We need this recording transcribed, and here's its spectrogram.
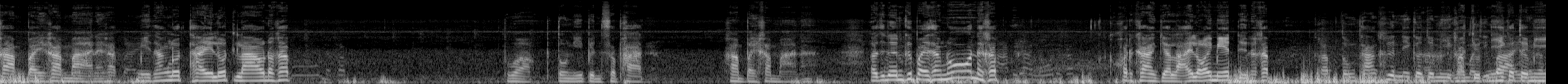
ข้ามไปข้ามมานะครับ มีทั้งรถไทยรถลาวนะครับเพราะว่าตรงนี้เป็นสะพานข้ามไปข้ามมานะ เราจะเดินขึ้นไปทางโน้นนะครับ ค่อนข้างจะหลายร้อยเมตรอยู่นะครับ ครับ ตรงทางขึ้นนี่ก็จะมีมาจุดนี้ก็จะมี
